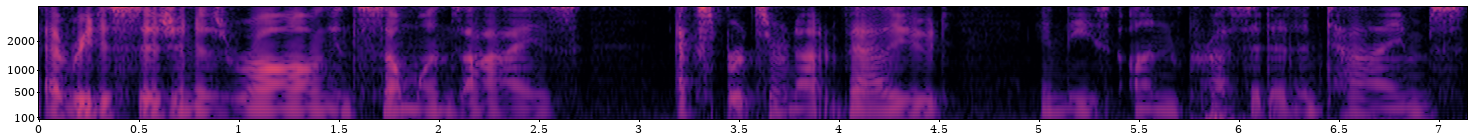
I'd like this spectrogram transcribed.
Every decision is wrong in someone's eyes. Experts are not valued in these unprecedented times.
